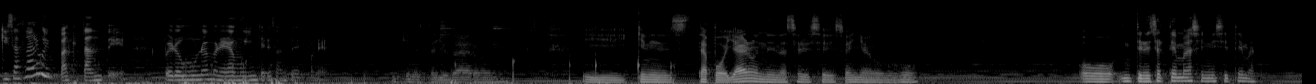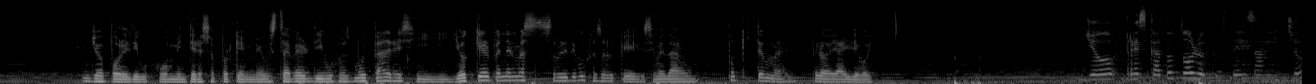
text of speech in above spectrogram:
quizás algo impactante, pero una manera muy interesante de ponerlo. Y quienes te ayudaron, y quienes te apoyaron en hacer ese sueño o, o interesarte más en ese tema. Yo por el dibujo me intereso porque me gusta ver dibujos muy padres y yo quiero aprender más sobre dibujos, solo que se me da un poquito mal, pero ahí le voy yo rescato todo lo que ustedes han dicho.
